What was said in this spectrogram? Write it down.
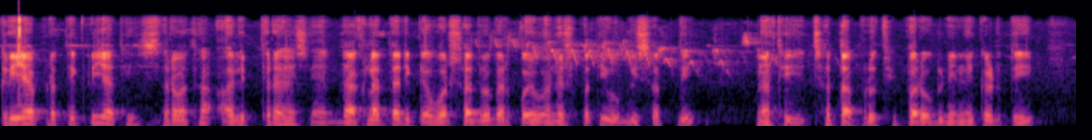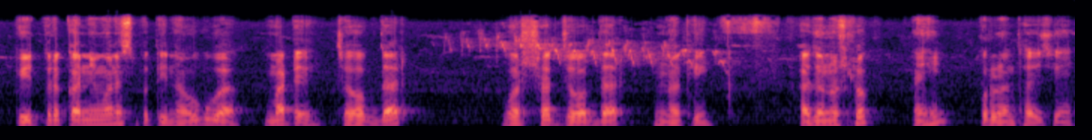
ક્રિયા પ્રતિક્રિયાથી સર્વથા અલિપ્ત રહે છે. દાખલા તરીકે, વરસાદ વગર કોઈ વનસ્પતિ ઉગી શકતી નથી. છતાં પૃથ્વી પર ઉગડી નીકળતી વિવિધ પ્રકારની વનસ્પતિના ઉગવા માટે જવાબદાર, વરસાદ જવાબદાર નથી. આજનો શ્લોક અહીં પૂર્ણ થાય છે.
